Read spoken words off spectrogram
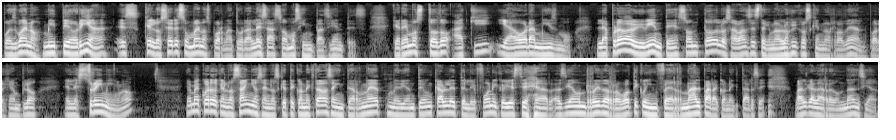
Pues bueno, mi teoría es que los seres humanos por naturaleza somos impacientes. Queremos todo aquí y ahora mismo. La prueba viviente son todos los avances tecnológicos que nos rodean. Por ejemplo, el streaming, ¿no? Yo me acuerdo que en los años en los que te conectabas a internet mediante un cable telefónico y este hacía un ruido robótico infernal para conectarse, valga la redundancia.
